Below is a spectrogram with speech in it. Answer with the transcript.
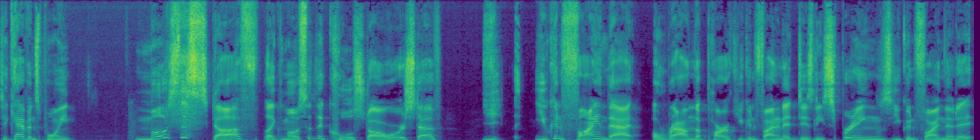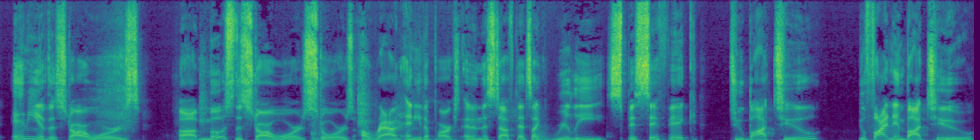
to Kevin's point, most of the stuff, like most of the cool Star Wars stuff, you, you can find that around the park. You can find it at Disney Springs. You can find that at any of the Star Wars. Uh, most of the Star Wars stores around any of the parks, and then the stuff that's like really specific to Batuu, you'll find in Batuu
